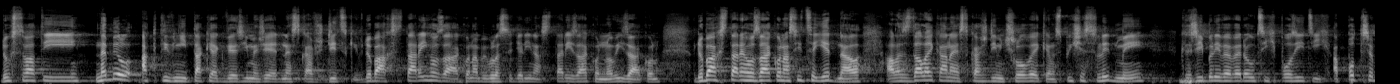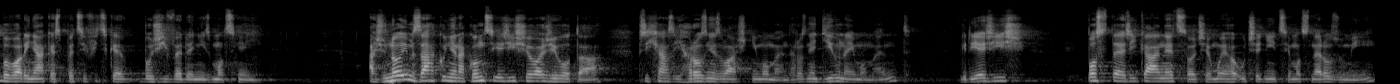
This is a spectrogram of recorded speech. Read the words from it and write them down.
Duch Svatý nebyl aktivní tak, jak věříme, že je dneska vždycky. V dobách starého zákona, Bible se dělí na starý zákon, nový zákon, v dobách starého zákona sice jednal, ale zdaleka ne s každým člověkem, spíše s lidmi, kteří byli ve vedoucích pozicích a potřebovali nějaké specifické boží vedení, zmocnění. Až v novém zákoně na konci Ježíšova života přichází hrozně zvláštní moment, hrozně divný moment, kdy Ježíš posté říká něco, čemu jeho učedníci moc nerozumí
